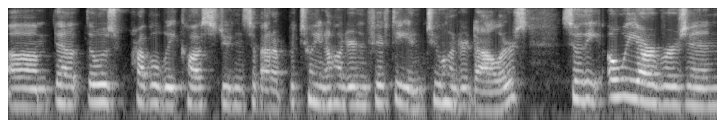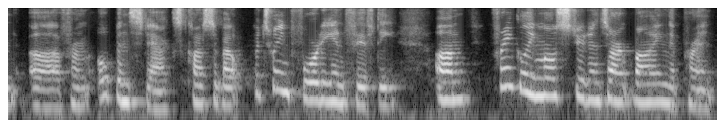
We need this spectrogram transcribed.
um, that those probably cost students about a, between 150 and $200. So the OER version uh, from OpenStax costs about between 40 and 50. Um, frankly, most students aren't buying the print.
